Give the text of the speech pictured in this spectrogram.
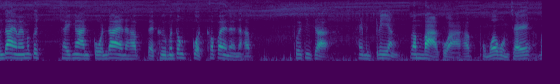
นได้ไหมมันก็ใช้งานโกนได้นะครับ แต่คือมันต้องกดเข้าไปหน่อยนะครับ เพื่อที่จะให้มันเกลี้ยงลำบากกว่าครับ ผมว่าผมใช้ใบ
